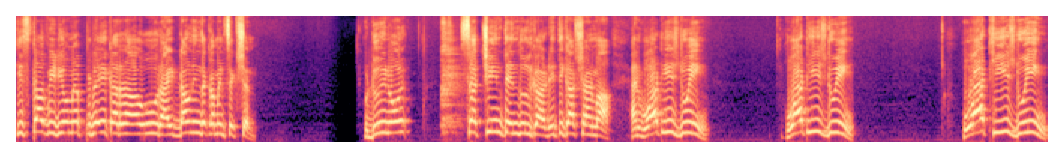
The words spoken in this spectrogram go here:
किसका वीडियो मैं प्ले कर रहा हूँ? Write down in the comment section do you know Sachin Tendulkar Ritika Sharma and what he is doing what he is doing what he is doing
